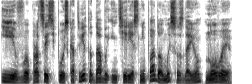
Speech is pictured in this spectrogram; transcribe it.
и в процессе поиска ответа, дабы интерес не падал, мы создаем новые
